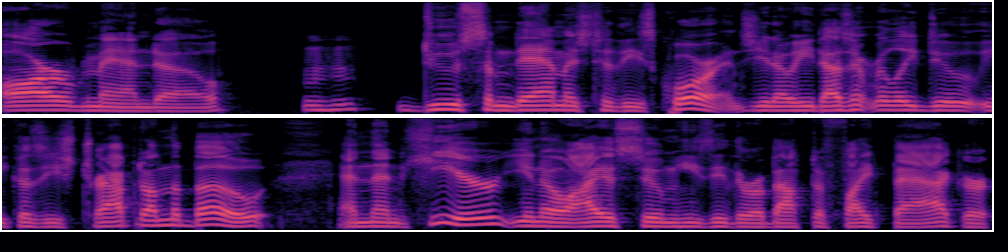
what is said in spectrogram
our Mando Mm-hmm. Do some damage to these Quarrens. You know, he doesn't really do because he's trapped on the boat. And then here, you know, I assume he's either about to fight back or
